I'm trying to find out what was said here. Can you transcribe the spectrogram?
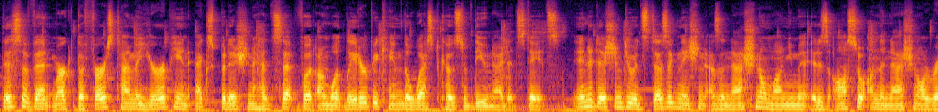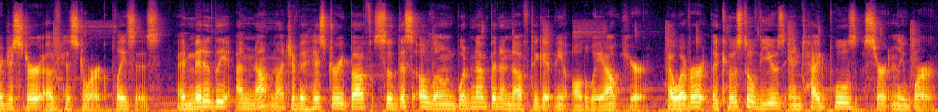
This event marked the first time a European expedition had set foot on what later became the west coast of the United States. In addition to its designation as a national monument, it is also on the National Register of Historic Places. Admittedly, I'm not much of a history buff, so this alone wouldn't have been enough to get me all the way out here. However, the coastal views and tide pools certainly were.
